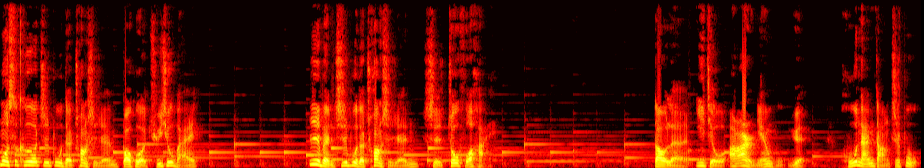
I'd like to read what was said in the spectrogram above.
莫斯科支部的创始人包括瞿秋白。日本支部的创始人是周佛海。到了一九二二年五月，湖南党支部，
